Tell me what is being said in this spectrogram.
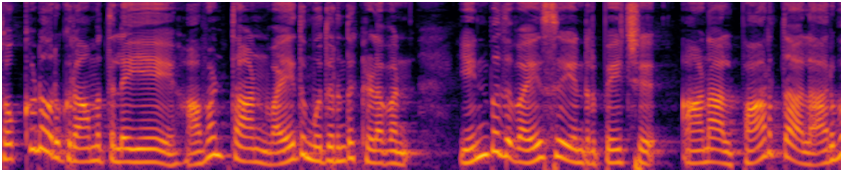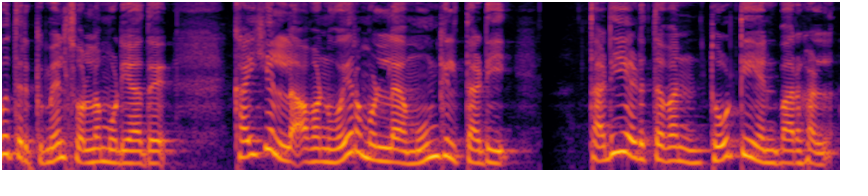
சொக்கனூர் கிராமத்திலேயே அவன் தான் வயது முதிர்ந்த கிழவன். எண்பது வயசு என்று பேச்சு. ஆனால் பார்த்தால் அறுபத்திற்கு மேல் சொல்ல முடியாது. கையில் அவன் உயரமுள்ள மூங்கில் தடி. தடி எடுத்தவன் தோட்டி என்பார்கள்.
